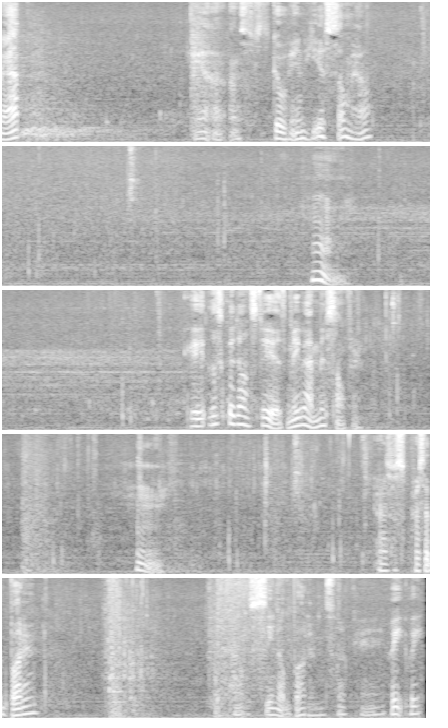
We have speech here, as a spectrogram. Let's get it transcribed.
Map? Yeah, supposed to go in here somehow. Hmm. Okay, let's go downstairs. Maybe I missed something. Hmm. Am I supposed to press a button? I don't see no buttons. Okay. Wait, wait.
